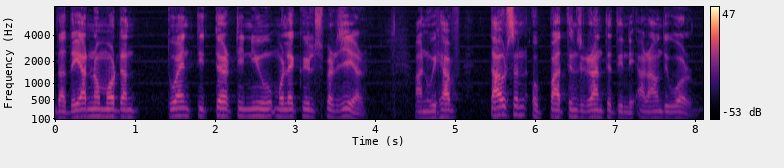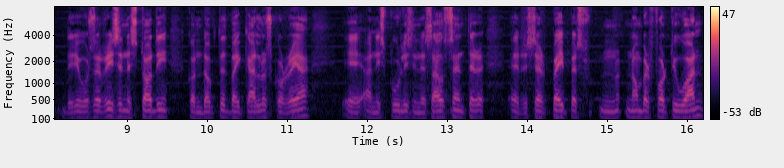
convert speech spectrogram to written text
that there are no more than 20, 30 new molecules per year. And we have thousands of patents granted the, around the world. There was a recent study conducted by Carlos Correa uh, and is published in the South Centre uh, Research Papers number 41,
